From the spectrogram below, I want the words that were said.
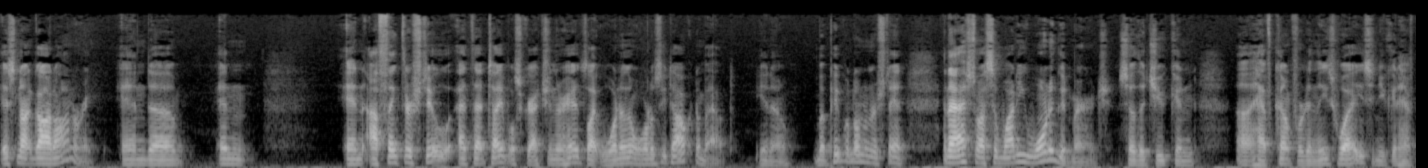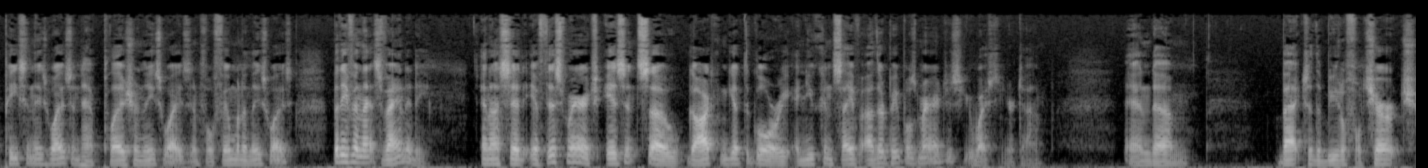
It's not God honoring. And, uh, and, and I think they're still at that table scratching their heads like, what in the world is he talking about? You know, but people don't understand. And I asked them, I said, why do you want a good marriage? So that you can uh, have comfort in these ways and you can have peace in these ways and have pleasure in these ways and fulfillment in these ways. But even that's vanity. And I said, if this marriage isn't so, God can get the glory and you can save other people's marriages, you're wasting your time. And um, back to the beautiful church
